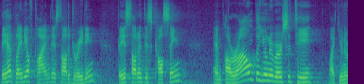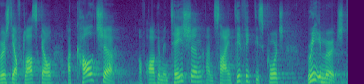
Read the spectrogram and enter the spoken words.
they had plenty of time. They started reading, they started discussing, and around the university, like University of Glasgow, a culture of argumentation and scientific discourse re-emerged.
